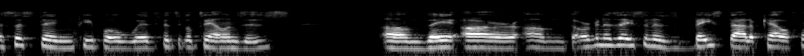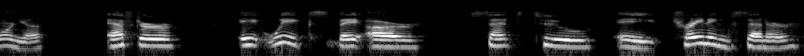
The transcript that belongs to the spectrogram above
assisting people with physical challenges Um, they are um, the organization is based out of California. After eight weeks, they are sent to a training center.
